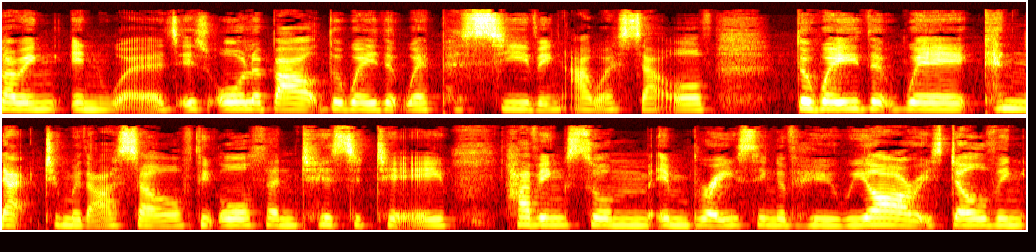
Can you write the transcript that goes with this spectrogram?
going inwards. is all about the way that we're perceiving ourselves, the way that we're connecting with ourselves, the authenticity, having some embracing of who we are. It's delving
